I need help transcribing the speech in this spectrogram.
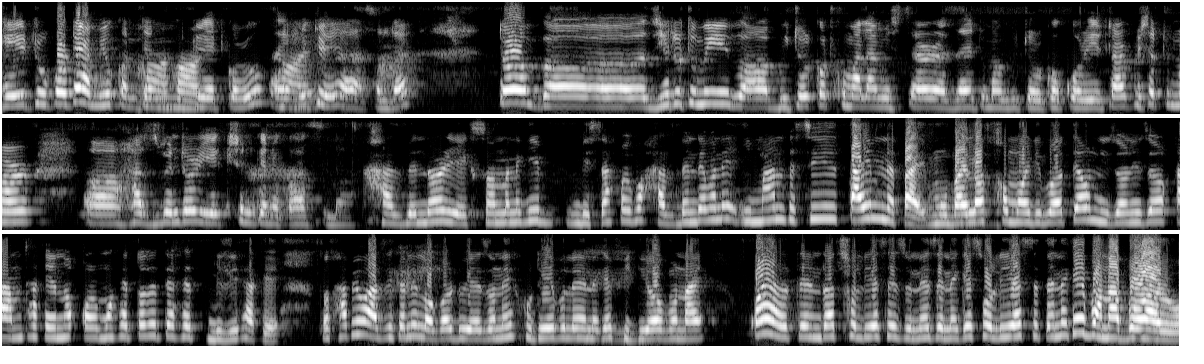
সেইটোৰ ওপৰতে আমিও কণ্টেণ্ট। ক্ৰিয়েট কৰো। সেইটোৱে আচলতে। তো যিহেতু তুমি বিতৰ্কত সোমালা মিষ্টাৰ ৰাজাই তোমাক বিতৰ্ক কৰি তাৰপিছত তোমাৰ হাজবেণ্ডৰ ৰিয়েকশ্যন কেনেকুৱা আছিলে? হাজবেণ্ডৰ ৰিয়েকশ্যন মানে কি বিশ্বাস কৰিব হাজবেণ্ডে মানে ইমান বেছি টাইম নাপায়। মোবাইলত সময় দিব তেওঁ নিজৰ নিজৰ কাম থাকে ন কৰ্মক্ষেত্ৰতে তেখেত বিজি থাকে। তথাপিও আজিকালি লগৰ দুই এজনে সোধে বোলে এনেকে ভিডিঅ' বনাই কয় আৰু ট্ৰেণ্ডত চলি আছে যোনে যেনেকে চলি আছে তেনেকে বনাব আৰু।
